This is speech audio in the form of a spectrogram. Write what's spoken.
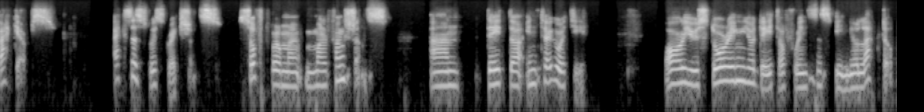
backups, access restrictions, software malfunctions, and data integrity? Are you storing your data, for instance, in your laptop?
